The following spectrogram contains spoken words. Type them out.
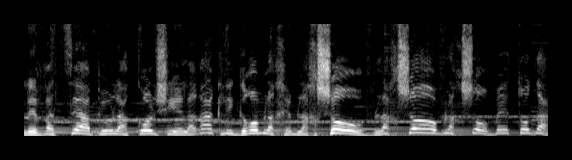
לבצע פעולה כלשהי, אלא רק לגרום לכם לחשוב, לחשוב, לחשוב, ותודה.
